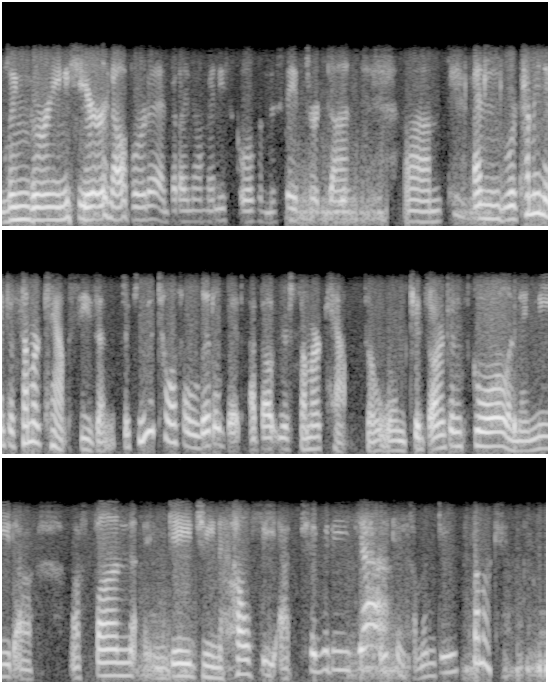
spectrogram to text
lingering here in Alberta, but I know many schools in the states are done. Um, and we're coming into summer camp season. So can you tell us a little bit about your summer camp? So when kids aren't in school and they need a a fun, engaging, healthy activity, yeah. they can come and do summer camp.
